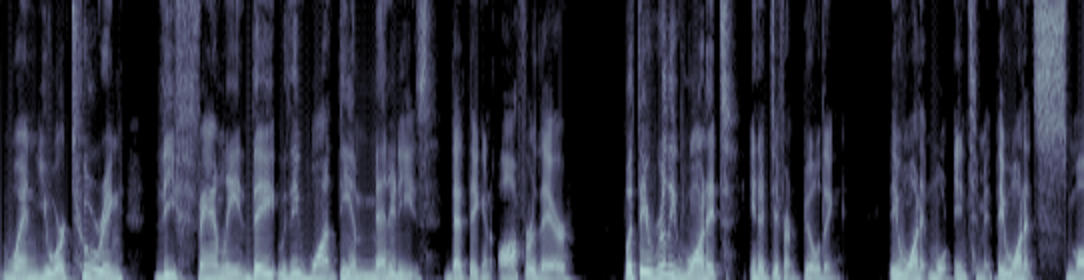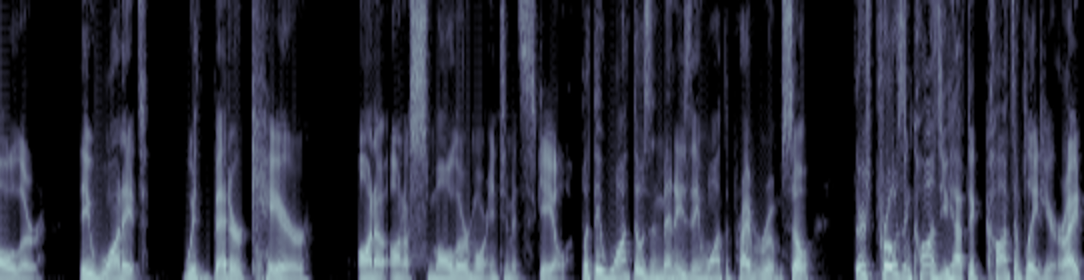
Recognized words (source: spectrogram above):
when you are touring, the family, they, they want the amenities that they can offer there, but they really want it in a different building. They want it more intimate. They want it smaller. They want it with better care on a, on a smaller, more intimate scale. But they want those amenities. They want the private room. So there's pros and cons you have to contemplate here, right?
